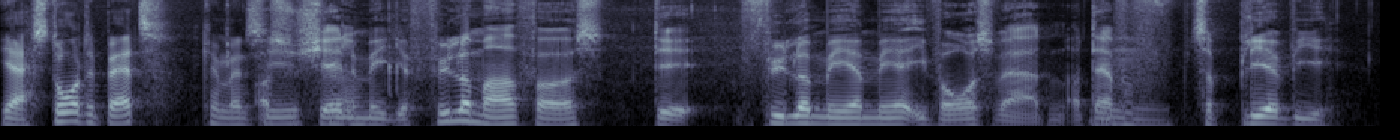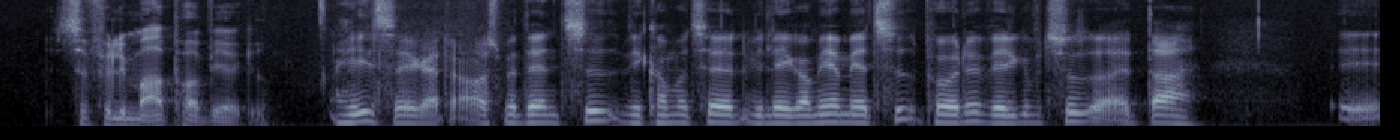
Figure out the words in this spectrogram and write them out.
ja, stor debat, kan man sige. Og sociale medier fylder meget for os. Det fylder mere og mere i vores verden, og derfor mm. så bliver vi selvfølgelig meget påvirket. Helt sikkert, og også med den tid, vi kommer til at, vi lægger mere og mere tid på det, hvilket betyder, at der øh,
